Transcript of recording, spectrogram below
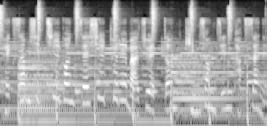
137번째 실패를 마주했던 김성진 박사는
